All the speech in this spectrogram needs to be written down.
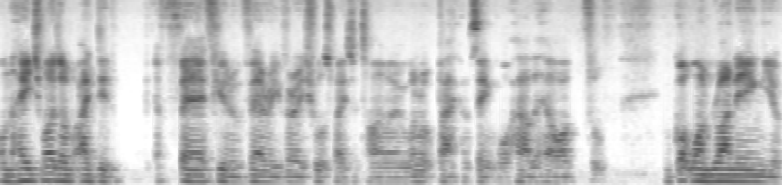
on the HMOs, I, I, did a fair few in a very, very short space of time. I mean, when I look back and think, well, how the hell I sort of You've got one running. You're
